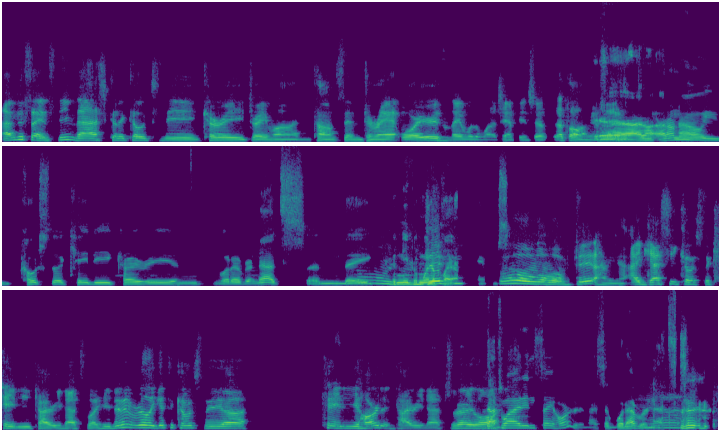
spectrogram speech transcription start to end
I'm just saying. Steve Nash could have coached the Curry, Draymond, Thompson, Durant Warriors, and they would have won a championship. That's all I'm gonna say. yeah. I don't, I don't know. He coached the KD, Kyrie, and whatever Nets, and they Oh, couldn't even win a playoff game. So. Whoa, whoa, whoa! Did I mean? I guess he coached the KD, Kyrie Nets, but he didn't really get to coach the uh, KD, Harden, Kyrie Nets very long. That's why I didn't say Harden. I said whatever Yeah. Nets.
